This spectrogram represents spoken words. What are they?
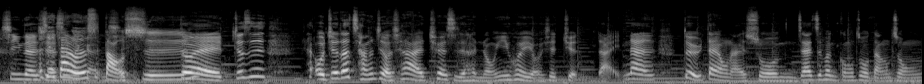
新的学生。而且大都是导师，对，就是我觉得长久下来确实很容易会有一些倦怠。那对于戴荣来说，你在这份工作当中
